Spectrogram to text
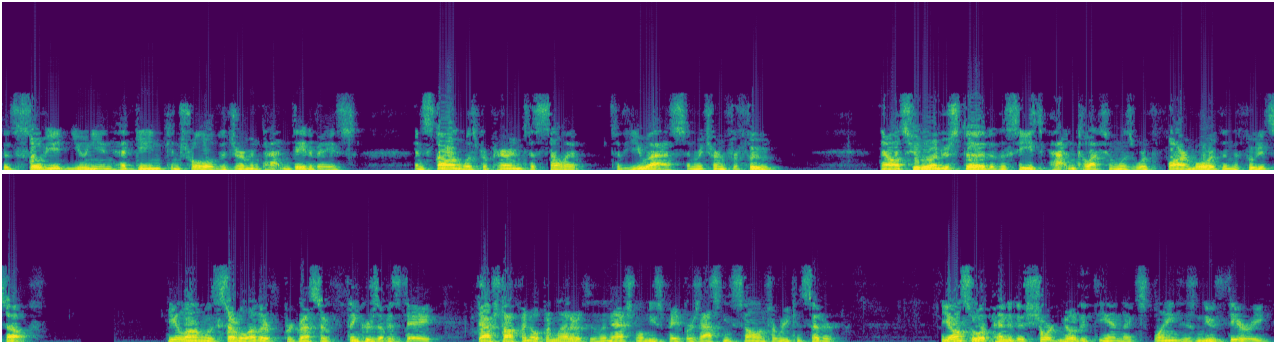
the Soviet Union had gained control of the German patent database and Stalin was preparing to sell it to the U.S. in return for food. Now, Altschuler understood that the seized patent collection was worth far more than the food itself. He, along with several other progressive thinkers of his day, dashed off an open letter to the national newspapers asking Stalin to reconsider. He also appended a short note at the end that explained his new theory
